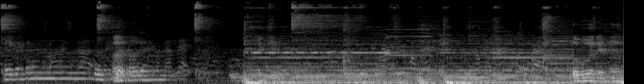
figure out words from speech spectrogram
ใครกันนะเดินเสียบมาเลยนะไม่เกี่ยวตัวมือหน่อยครับ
